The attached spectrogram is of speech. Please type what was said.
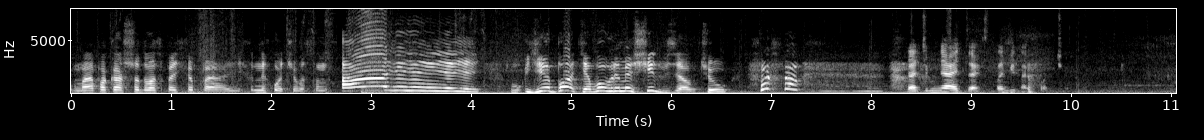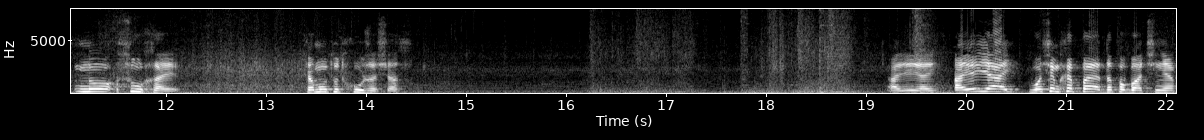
У мене поки що 25 хп, їх не хочу восстановити. Ай-яй-яй-яй-яй! Єбать, я вовремя щит взяв, чув? Блять, у меня этих стамина кончилась. Ну, слухай. Кому тут хуже сейчас? Ай-яй-яй. Ай-яй-яй! 8 хп, до побачення.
